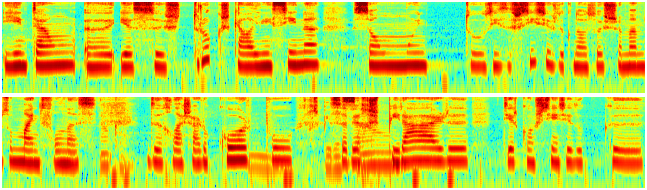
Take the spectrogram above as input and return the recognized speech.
E então uh, esses truques que ela lhe ensina são muitos exercícios do que nós hoje chamamos o mindfulness, okay. de relaxar o corpo, hum, saber respirar, ter consciência do que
